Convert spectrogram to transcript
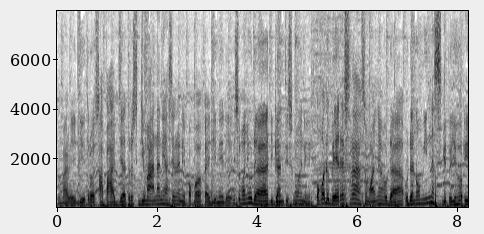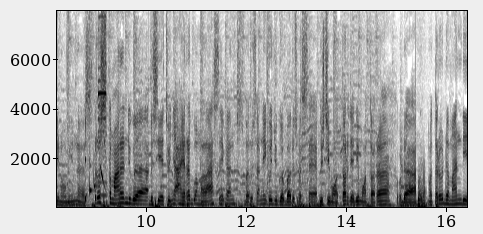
LED terus apa aja terus gimana nih hasilnya nih? Pokoknya kayak gini deh. Ini semuanya udah diganti semua nih. Pokoknya udah beres lah semuanya. Udah udah no minus gitu. Yo no minus terus kemarin juga besi ecunya akhirnya gue ngelas ya kan? Terus barusan nih gue juga baru selesai nyuci motor. Jadi motornya udah motornya udah mandi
